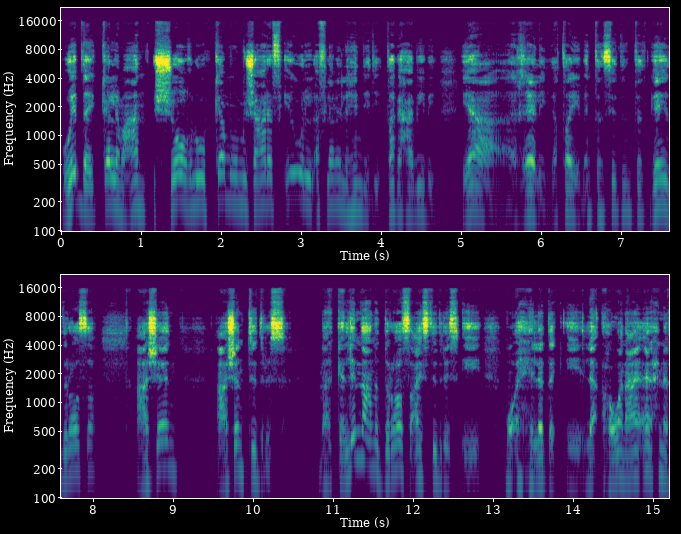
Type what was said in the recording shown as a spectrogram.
ويبدأ يتكلم عن الشغل وبكام ومش عارف إيه والأفلام الهندي دي. طب يا حبيبي يا غالي يا طيب أنت نسيت أنت جاي دراسة عشان عشان تدرس. ما اتكلمنا عن الدراسة عايز تدرس إيه؟ مؤهلاتك إيه؟ لأ هو أنا. إحنا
